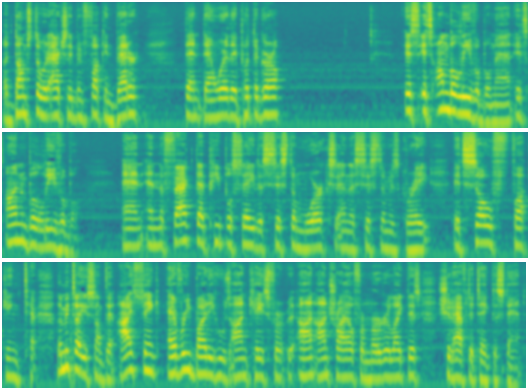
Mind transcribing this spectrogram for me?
A dumpster would have actually been fucking better than, than where they put the girl. It's, it's unbelievable, man. It's unbelievable and and the fact that people say the system works and the system is great it's so fucking ter- let me tell you something. I think everybody who's on case for on on trial for murder like this should have to take the stand.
